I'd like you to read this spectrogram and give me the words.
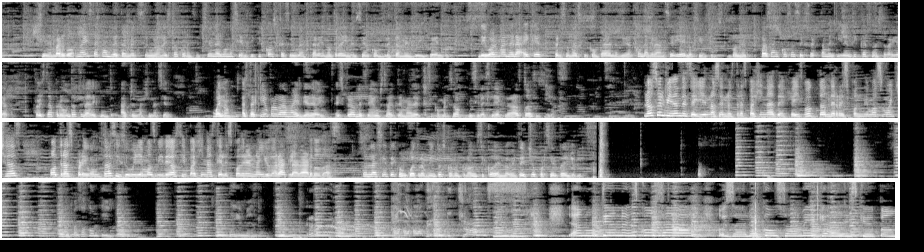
Sin embargo, nadie está completamente seguro de esto con excepción de algunos científicos que aseguran estar en otra dimensión completamente diferente. De igual manera, hay que personas que comparan la realidad con la gran serie de Los Simpsons, donde pasan cosas exactamente idénticas a nuestra realidad. Pero esta pregunta te la dejo a tu imaginación. Bueno, hasta aquí el programa del día de hoy. Espero les haya gustado el tema del que se conversó y se les haya aclarado todas sus dudas. No se olviden de seguirnos en nuestras páginas de Facebook donde respondemos muchas otras preguntas y subiremos videos y páginas que les podrán ayudar a aclarar dudas. Son las 7 con 4 minutos con un pronóstico del 98% de lluvias. ¿Qué pasa contigo? Dímelo. Ya no tiene excusa. Hoy salió con su amiga. que on.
